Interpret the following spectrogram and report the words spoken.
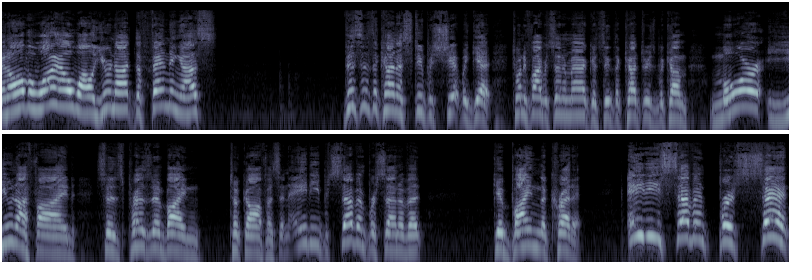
And all the while, while you're not defending us, this is the kind of stupid shit we get. 25% of Americans think the country's become more unified since President Biden took office, and 87% of it give Biden the credit. 87%!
